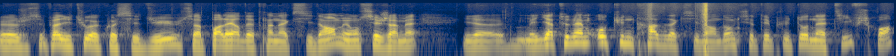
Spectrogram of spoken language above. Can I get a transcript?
Euh, je ne sais pas du tout à quoi c'est dû. Ça n'a pas l'air d'être un accident, mais on ne sait jamais. Mais il n'y a tout de même aucune trace d'accident. Donc c'était plutôt natif, je crois.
